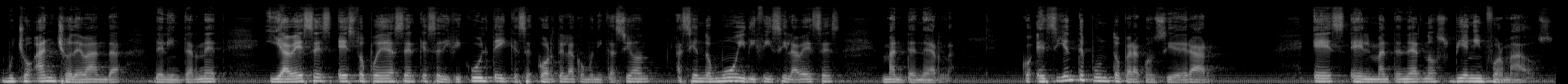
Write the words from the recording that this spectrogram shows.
mucho ancho de banda del Internet y a veces esto puede hacer que se dificulte y que se corte la comunicación, haciendo muy difícil a veces mantenerla. El siguiente punto para considerar es el mantenernos bien informados.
